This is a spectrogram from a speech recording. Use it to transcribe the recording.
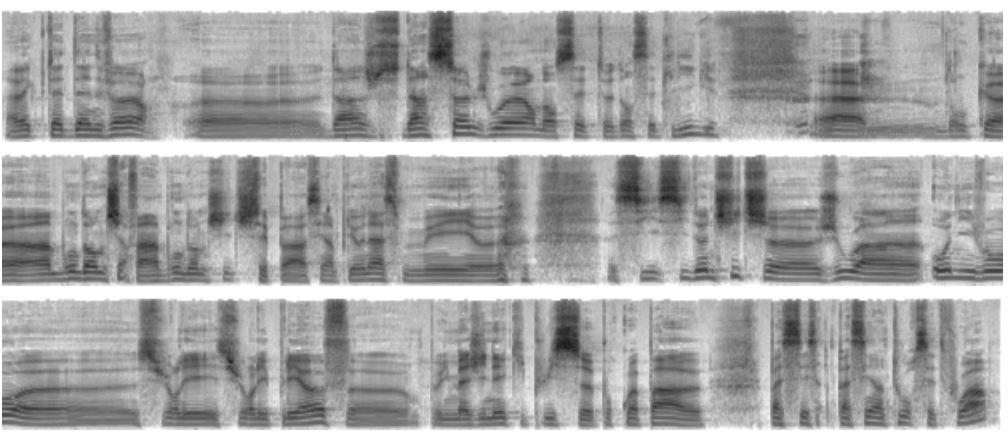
avec peut-être Denver, euh, d'un seul joueur dans cette, dans cette ligue. Euh, donc, euh, un bon Doncic, enfin, un bon Doncic, c'est pas, c'est un pléonasme, mais si, si Doncic joue à un haut niveau sur, les, sur les playoffs, on peut imaginer qu'il puisse, pourquoi pas, passer, passer un tour cette fois.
